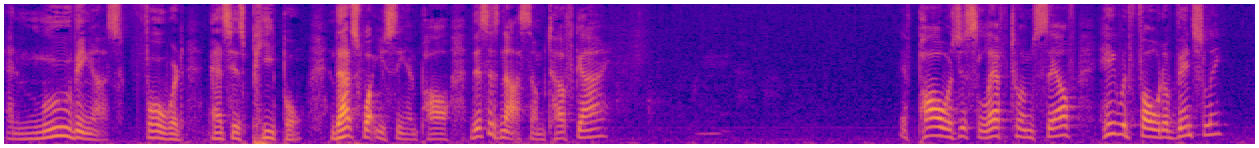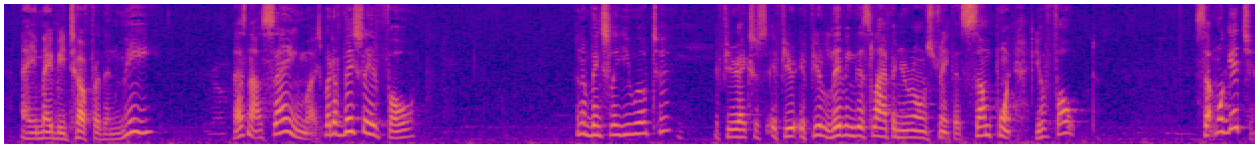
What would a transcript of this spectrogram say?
and moving us forward as His people. That's what you see in Paul. This is not some tough guy. If Paul was just left to himself, he would fold eventually. Now, he may be tougher than me. That's not saying much, but eventually it'll fold. And eventually you will too. If you're, if, you're, if you're living this life in your own strength, at some point you'll fold. Something will get you.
